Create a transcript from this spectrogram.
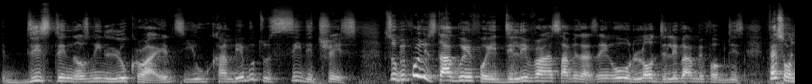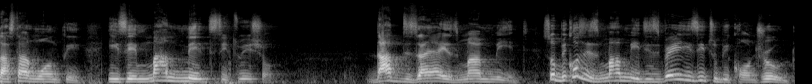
This thing doesn't look right. You can be able to see the trace. So before you start going for a deliverance service and say, Oh Lord, deliver me from this, first understand one thing: it's a man-made situation. That desire is man-made. So because it's man-made, it's very easy to be controlled.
